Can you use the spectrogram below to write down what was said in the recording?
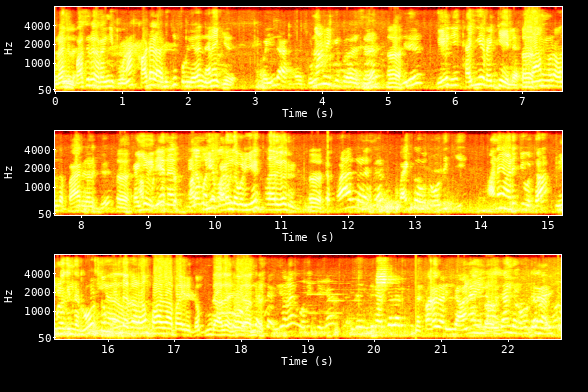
இறங்கி பஸ்ல இறங்கி போனா கடல் அடிச்சு புள்ளிகள் நினைக்குது. இப்ப இந்த சுனாமிக்கு பிறகு சார். இது வேலி கையை வைக்க இல்ல சுனாமியோட வந்த பார்களுக்கு கையை வைக்க பறந்தபடியே பார்கள் இருக்கு. இந்த பார்களை சார் வைக்க விட்டு ஒதுக்கி அணை அடிச்சு விட்டா உங்களுக்கு இந்த ரோட்டும் எந்த காலமும் பாதுகாப்பா இருக்கும். இந்த இந்த இதெல்லாம் கடல் அடி இந்த அணை இந்த ரோட்ல அடிச்சு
